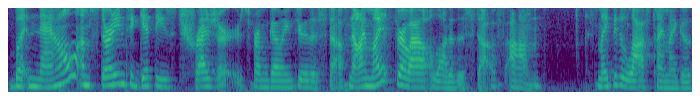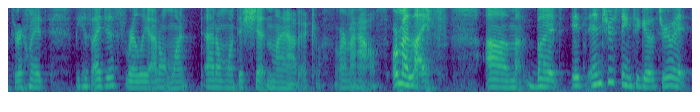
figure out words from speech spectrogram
But now I'm starting to get these treasures from going through this stuff. Now I might throw out a lot of this stuff. Um this might be the last time I go through it because I just really I don't want I don't want this shit in my attic or my house or my life. Um, but it's interesting to go through it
